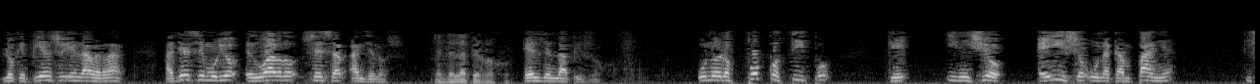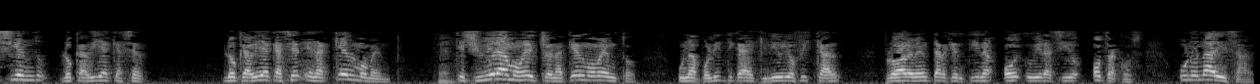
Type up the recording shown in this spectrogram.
lo que pienso y es la verdad. Ayer se murió Eduardo César Angelos. El del lápiz rojo. El del lápiz rojo. Uno de los pocos tipos que inició e hizo una campaña diciendo lo que había que hacer. Lo que había que hacer en aquel momento. Que si hubiéramos hecho en aquel momento una política de equilibrio fiscal, probablemente Argentina hoy hubiera sido otra cosa. Uno nadie sabe.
